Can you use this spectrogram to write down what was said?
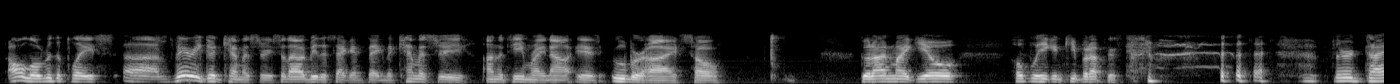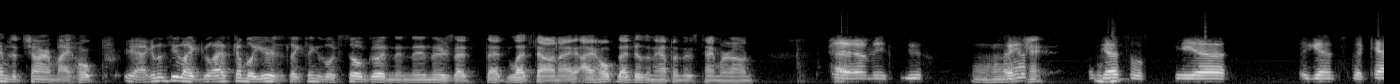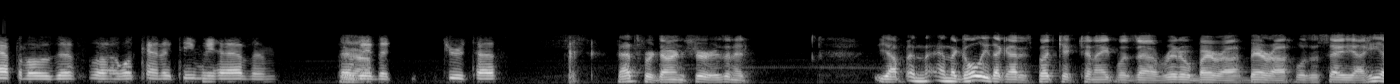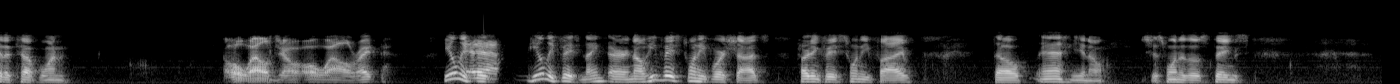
all over the place. Uh, very good chemistry. So that would be the second thing. The chemistry on the team right now is uber high. So good on Mike Yeo. Hopefully he can keep it up this time. Third time's a charm, I hope. Yeah, because it seems like the last couple of years, it's like things look so good, and then, then there's that that letdown. I I hope that doesn't happen this time around. Yeah, me too. Mhm. I guess- I guess we'll see uh, against the Capitals if uh, what kind of team we have, and that'll Yeah. be the true test. That's for darn sure, isn't it? Yep, and and the goalie that got his butt kicked tonight was uh, Reto Berra. Berra was to say uh, he had a tough one. Oh well, Joe. Oh well, right? He only Yeah. faced, he only faced nine or no, he faced twenty four shots. Harding faced twenty five. So, eh, you know, it's just one of those things.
